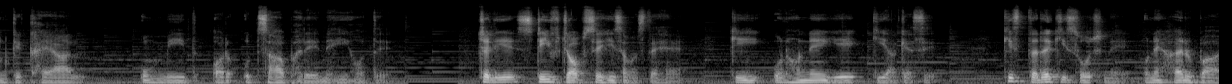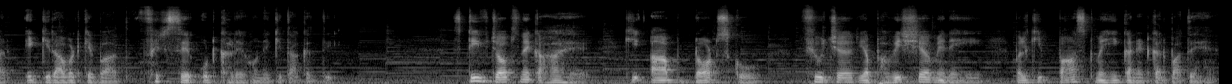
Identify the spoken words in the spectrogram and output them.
उनके ख्याल, उम्मीद और उत्साह भरे नहीं होते। चलिए स्टीव जॉब्स से ही समझते हैं कि उन्होंने ये किया कैसे। किस तरह की सोच ने उन्हें हर बार एक गिरावट के बाद फिर से उठ खड़े होने की ताकत दी? स्टीव जॉब्स ने कहा है कि आप डॉट्स को फ्यूचर या भविष्य में नहीं, बल्कि पास्ट में ही कनेक्ट कर पाते हैं।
